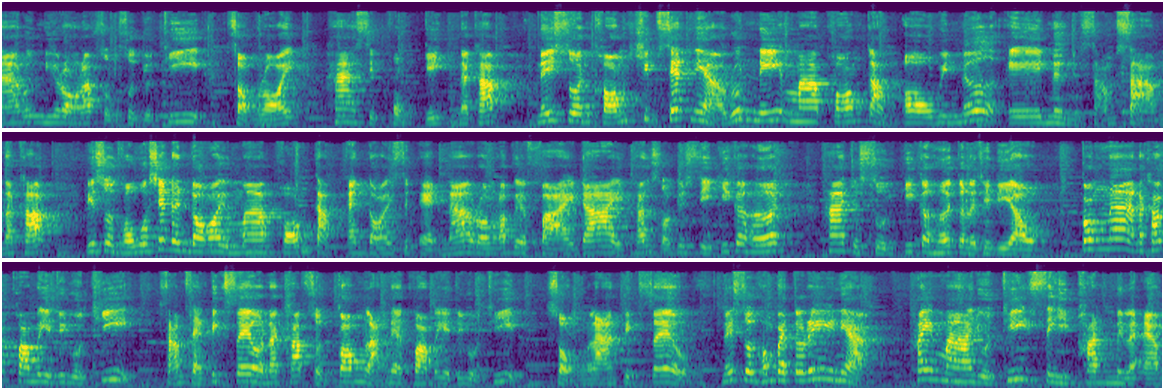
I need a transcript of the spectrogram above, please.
นะ รุ่นนี้รองรับสูงสุดอยู่ที่ 256 กิกนะครับ ในส่วนของชิปเซตเนี่ย รุ่นนี้มาพร้อมกับ All Winner A133 นะครับ ในส่วนของเวอร์ชัน Android มาพร้อมกับ Android 11 นะ รองรับ Wi-Fi ได้ทั้ง 2.4 GHz 5.0 GHz กันเลยทีเดียว กล้องหน้านะครับ ความละเอียดจะอยู่ที่ 300,000 พิกเซลนะครับ ส่วนกล้องหลังเนี่ยความละเอียดจะอยู่ที่ 2 ล้านพิกเซล ในส่วนของแบตเตอรี่เนี่ยให้มาอยู่ที่ 4,000 มิลลิแอม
